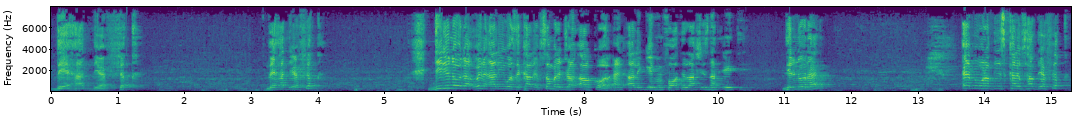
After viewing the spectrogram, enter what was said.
they had their fiqh. They had their fiqh. Did you know that when Ali was the caliph, somebody drank alcohol and Ali gave him 40 lashes, not 80? Did you know that? Every one of these caliphs have their fiqh.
